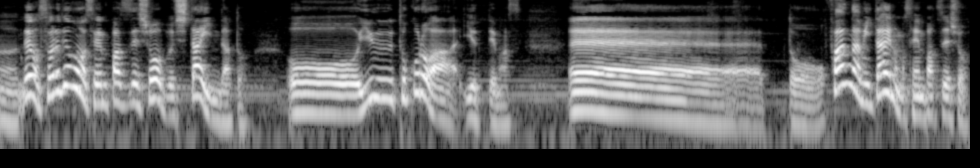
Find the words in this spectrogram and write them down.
ど、うん、でもそれでも先発で勝負したいんだというところは言ってます。えー、っとファンが見たいのも先発でしょう、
